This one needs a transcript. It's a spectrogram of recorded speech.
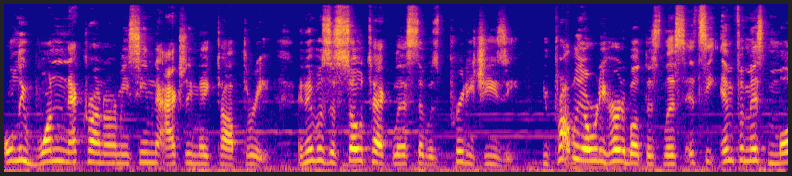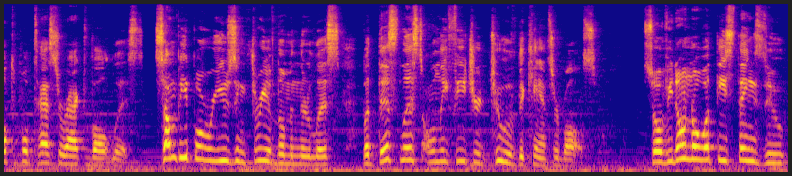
only one Necron army seemed to actually make top 3, and it was a Sautekh list that was pretty cheesy. You probably already heard about this list, it's the infamous multiple Tesseract Vault list. Some people were using 3 of them in their lists, but this list only featured 2 of the Cancer Balls. So if you don't know what these things do,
